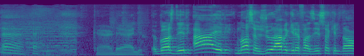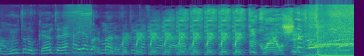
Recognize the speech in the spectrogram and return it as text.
Caralho. Eu gosto dele. Ah, ele... Nossa, eu jurava que ele ia fazer, só que ele tava muito no canto, né? Aí agora... Mano, eu vou tentar fazer uma parada.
